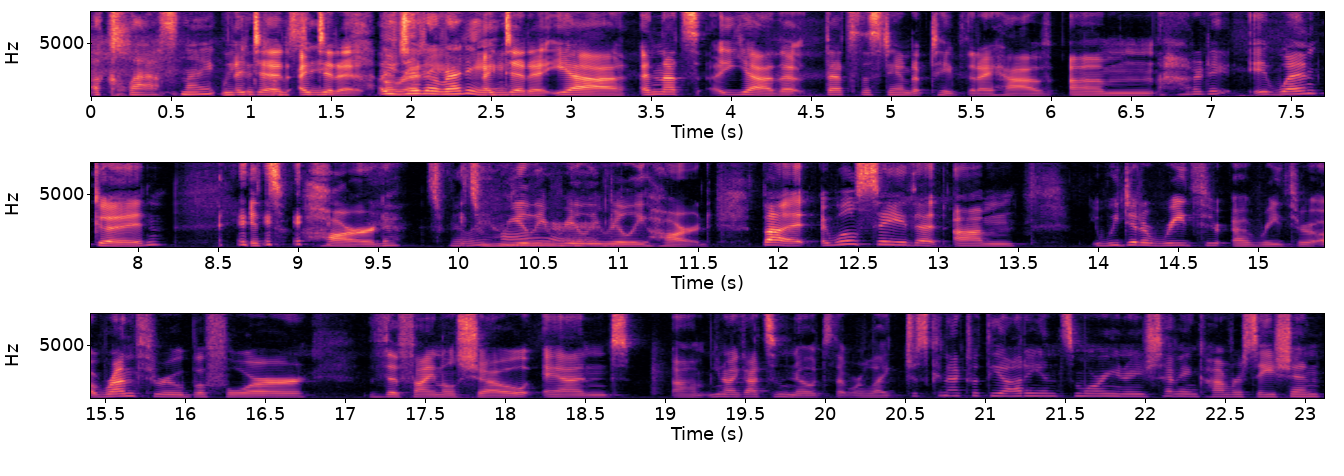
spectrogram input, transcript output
a class night? We I did. I did it. Oh, you did already. I did it. Yeah, and that's uh, yeah. That that's the stand up tape that I have. Um, how did it? It went good. It's hard. it's really really, really, hard. really hard. But I will say that um, we did a read through, a read through, a run through before the final show, and um, you know, I got some notes that were like, just connect with the audience more. You know, you're just having a conversation,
